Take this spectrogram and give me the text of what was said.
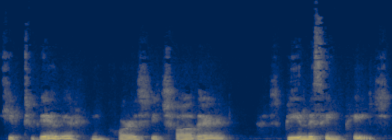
keep together, encourage each other, be on the same page,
